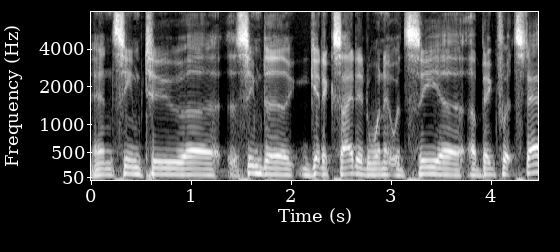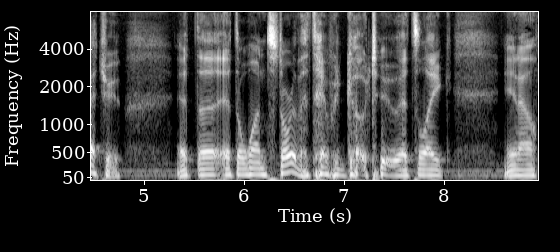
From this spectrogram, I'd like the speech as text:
and seem to uh, seem to get excited when it would see a, a Bigfoot statue at the at the one store that they would go to. It's like, you know,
